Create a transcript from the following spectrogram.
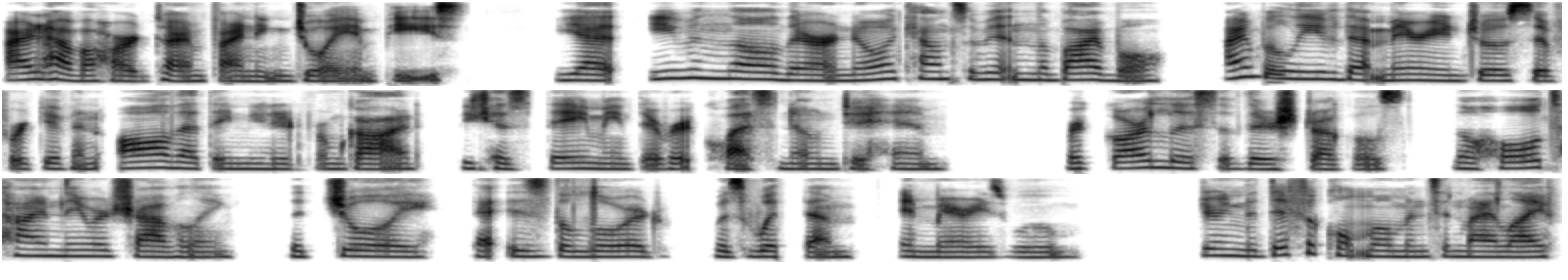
I'd have a hard time finding joy and peace. Yet, even though there are no accounts of it in the Bible, I believe that Mary and Joseph were given all that they needed from God because they made their requests known to Him. Regardless of their struggles, the whole time they were traveling, the joy that is the Lord was with them in Mary's womb. During the difficult moments in my life,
